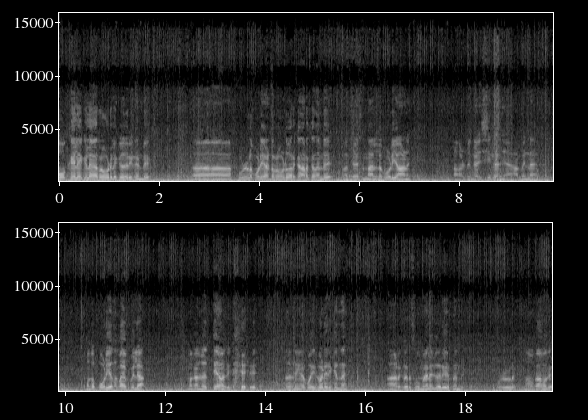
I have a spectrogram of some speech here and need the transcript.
നമ്മളിതാ വോക്കയിലേക്കുള്ള റോഡിൽ കയറിയിട്ടുണ്ട് ഫുള്ള് പൊളിയാണ് റോഡ് വർക്ക് നടക്കുന്നുണ്ട്. അത്യാവശ്യം നല്ല പൊളിയാണ്. അതുകൊണ്ട് വിഷയമില്ല. ഞാൻ പിന്നെ നമുക്ക് പൊളിയൊന്നും കുഴപ്പമില്ല. നമുക്ക് അങ്ങ് എത്തിയാൽ മതി. അതുകൊണ്ട് ഇങ്ങനെ പോയിക്കൊണ്ടിരിക്കുന്ന. ഒരു സുമേലം കയറി വരുന്നുണ്ട്. ഫുള്ള് നോക്കാം നമുക്ക്.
